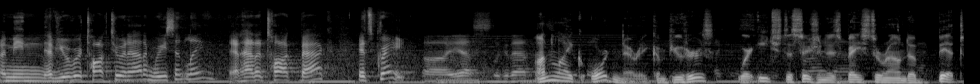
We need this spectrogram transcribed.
I mean, have you ever talked to an atom recently and had it talk back? It's great. Uh, yes, look at that. Unlike ordinary computers, where each decision is based around a bit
